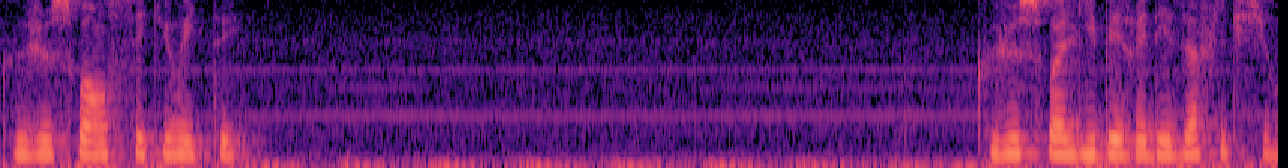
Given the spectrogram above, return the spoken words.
Que je sois en sécurité. Que je sois libéré des afflictions.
